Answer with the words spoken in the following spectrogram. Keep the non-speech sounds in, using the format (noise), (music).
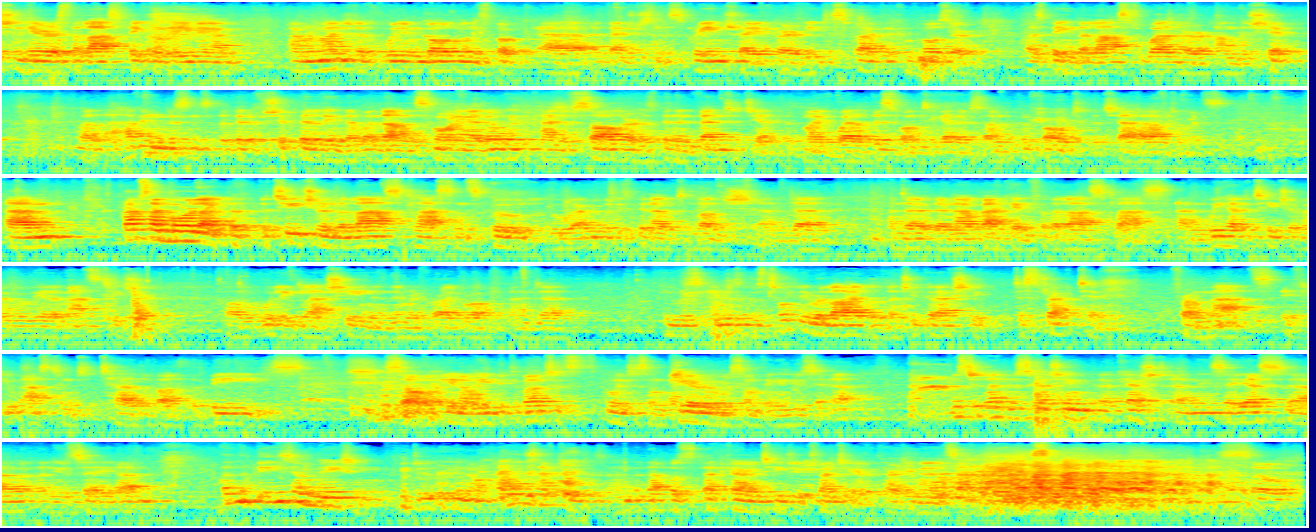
musician here is the last speaker of the evening, I'm, I'm reminded of William Goldman's book, uh, Adventures in the Screen Trade, where he described the composer as being the last welder on the ship. Well, having listened to the bit of shipbuilding that went on this morning, I don't think the kind of solder has been invented yet that might weld this one together, so I'm looking forward to the chat afterwards. Um, perhaps I'm more like the, the teacher in the last class in school, who everybody's been out to lunch and uh, and they're, they're now back in for the last class. And we had a teacher, remember we had a maths teacher called Willie Glasheen in Limerick where I grew up, and uh, he was, he was, it was totally reliable that you could actually distract him from maths if you asked him to tell about the bees. So, you know, he'd be about to go into some peer room or something, and you'd say, Mr. Mr. Glasheen uh, Kesht, and he'd say, yes, uh, and you'd say, um, when the bees are mating, do, you know, how exactly does and that was that guaranteed you 20 or 30 minutes at bees. (laughs) so,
